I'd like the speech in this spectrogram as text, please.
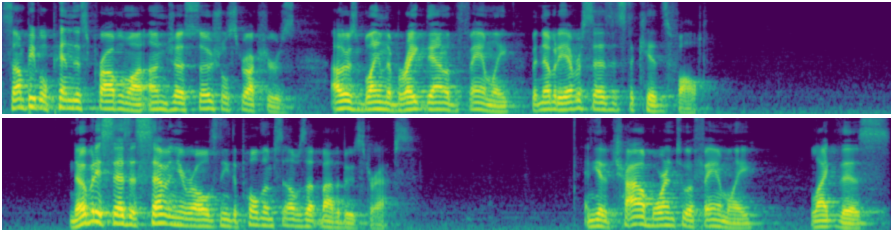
Some people pin this problem on unjust social structures. Others blame the breakdown of the family, but nobody ever says it's the kid's fault. Nobody says that seven year olds need to pull themselves up by the bootstraps. And yet, a child born into a family like this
